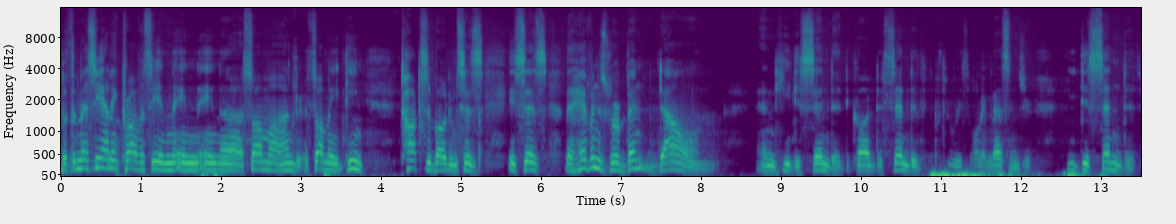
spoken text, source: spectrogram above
But the messianic prophecy in in in uh, Psalm 100, Psalm 18 talks about him. says It says the heavens were bent down, and he descended. God descended through his holy messenger. He descended,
